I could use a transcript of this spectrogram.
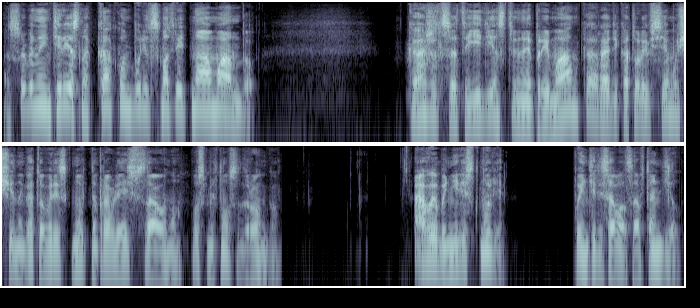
Особенно интересно, как он будет смотреть на Аманду. Кажется, это единственная приманка, ради которой все мужчины готовы рискнуть, направляясь в сауну, усмехнулся Дронгу. А вы бы не рискнули? поинтересовался Автандил.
